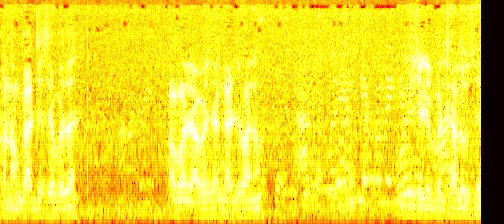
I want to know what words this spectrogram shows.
ઘણો ગાજે છે બધા. અવાજ આવે છે ગાજવાનો. વીજળી પણ ચાલુ છે.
